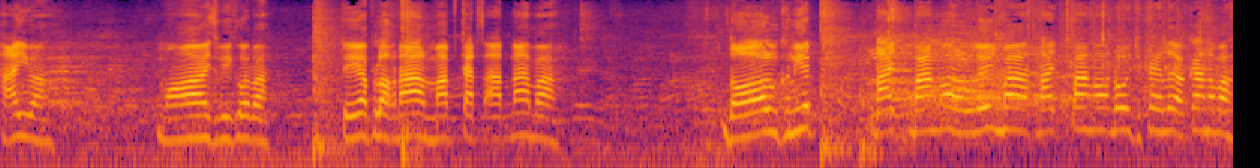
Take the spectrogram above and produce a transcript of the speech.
ថៃបាទមកហើយសវីគាត់បាទទេប្លោះកដាលម៉ាប់ចាត់ស្អាតណាស់បាទដល់គ្នាដាច់បាំងអស់លេងបាទដាច់បាំងអស់ដូចចកេះលើអាកាសណាបាទ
